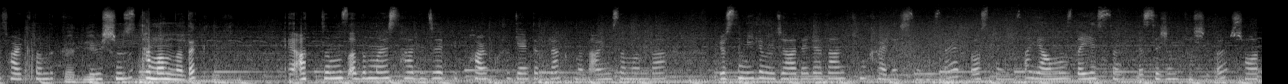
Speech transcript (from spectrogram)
farkındalık yürüyüşümüzü tamamladık. E, attığımız adımlar sadece bir parkuru geride bırakmadı. Aynı zamanda lösemiyle mücadele eden tüm kardeşlerimize, dostlarımıza yalnız değilsin mesajını taşıdı. Şu an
